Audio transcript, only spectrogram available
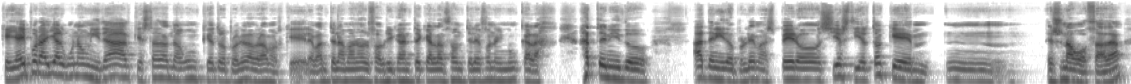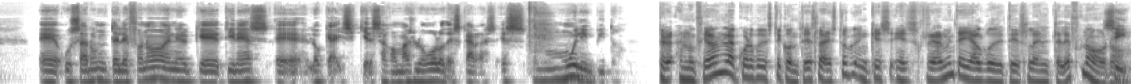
que ya hay por ahí alguna unidad que está dando algún que otro problema, vamos, que levante la mano el fabricante que ha lanzado un teléfono y nunca ha, tenido, ha tenido problemas, pero sí es cierto que mmm, es una gozada eh, usar un teléfono en el que tienes eh, lo que hay, si quieres algo más luego lo descargas, es muy limpito. Pero anunciaron el acuerdo este con Tesla. ¿Esto en qué es, es, realmente hay algo de Tesla en el teléfono o no? Sí,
